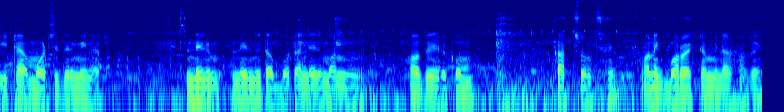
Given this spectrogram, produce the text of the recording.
ইটা মসজিদের মিনার। নির্ম- নির্মিতব্য, ওটা নির্মাণ হবে এরকম কাজ চলছে, অনেক বড় একটা মিনার হবে।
